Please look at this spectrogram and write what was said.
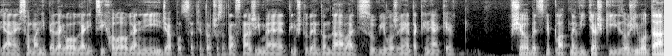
ja nie som ani pedagóg, ani psychológ, ani nič a v podstate to, čo sa tam snažíme tým študentom dávať, sú vyloženia také nejaké všeobecne platné výťažky zo života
